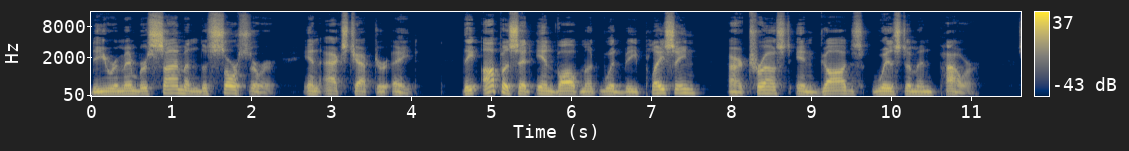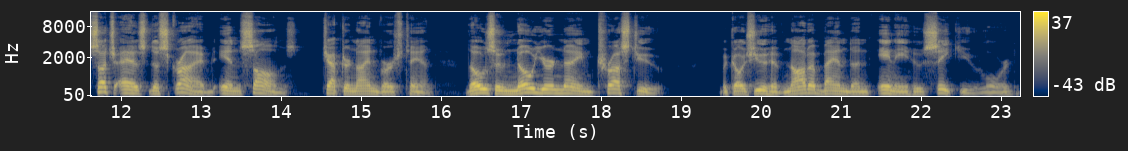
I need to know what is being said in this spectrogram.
Do you remember Simon the sorcerer in Acts chapter 8? The opposite involvement would be placing our trust in God's wisdom and power, such as described in Psalms chapter 9 verse 10. Those who know your name trust you because you have not abandoned any who seek you, Lord.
